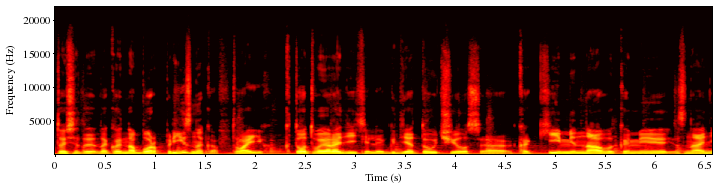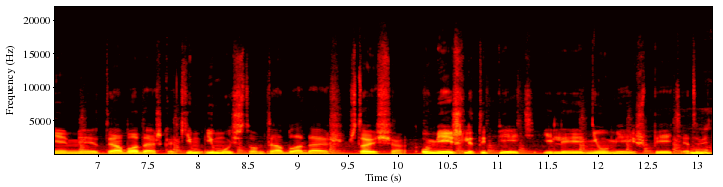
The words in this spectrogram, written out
То есть это такой набор признаков твоих. Кто твои родители, где ты учился, какими навыками, знаниями ты обладаешь, каким имуществом ты обладаешь. Что еще? Умеешь ли ты петь или не умеешь петь? Это ведь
